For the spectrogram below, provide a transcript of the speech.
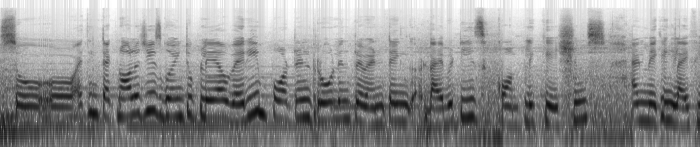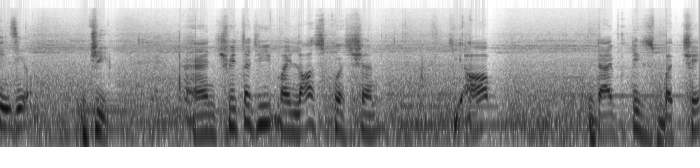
So uh, I think technology is going to play a very important role in preventing diabetes complications and making life easier. Ji, and Shweta ji, my last question कि आप डायबिटिक्स बच्चे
